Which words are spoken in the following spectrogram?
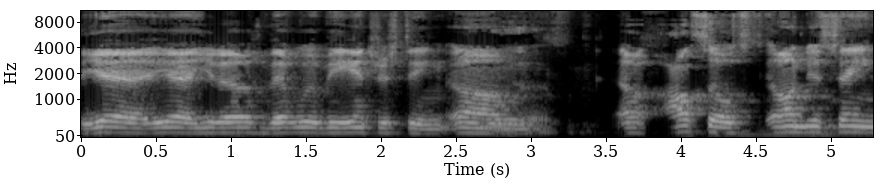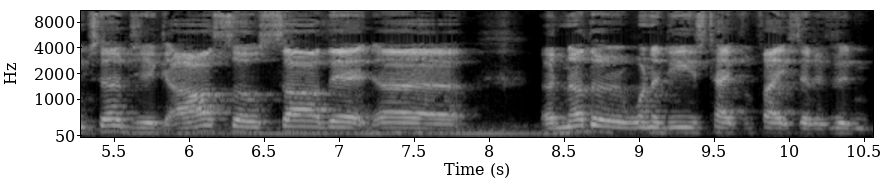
Yeah, yeah, you know that would be interesting. Um, uh, also, on this same subject, I also saw that uh, another one of these type of fights that have been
